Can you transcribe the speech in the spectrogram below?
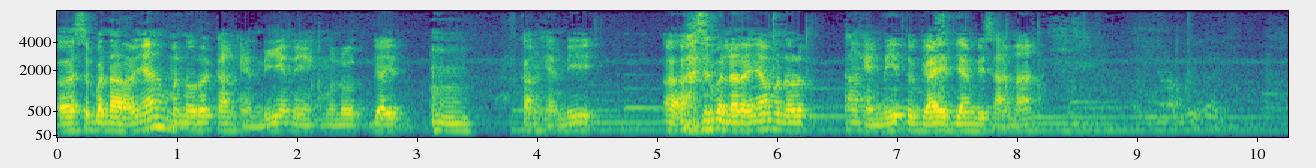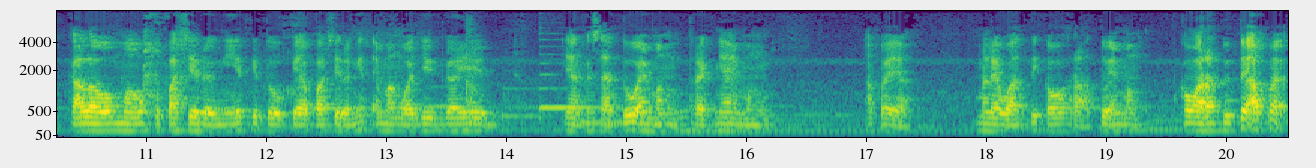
eh, sebenarnya menurut Kang Hendy nih, menurut guide Kang Hendy eh, sebenarnya menurut Kang Hendy itu guide yang di sana kalau mau ke Pasir Rengit gitu pihak Pasir Rengit emang wajib guide yang ke satu emang treknya emang apa ya melewati kawah ratu. Emang kawah ratu itu apa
